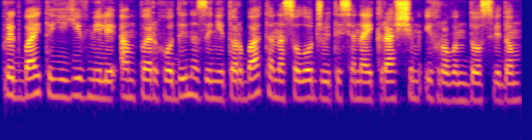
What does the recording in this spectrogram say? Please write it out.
Придбайте її в мілі ампер година Zenitorba та насолоджуйтеся найкращим ігровим досвідом.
